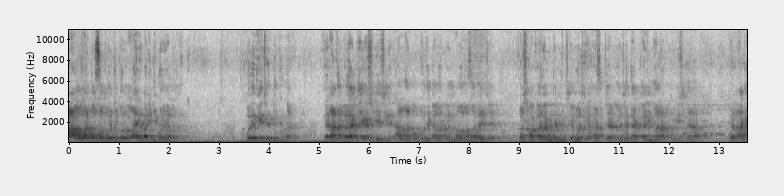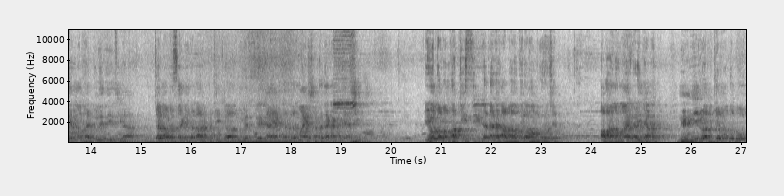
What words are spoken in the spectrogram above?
"এ, আল্লাহ কসম বলছি তোর মায়ের বাড়ি জীবনে যাব বলে দিয়েছেন দুপুর রাতের বেলা এক জায়গায় শুয়েছিলেন আল্লাহর পক্ষ থেকে ভালোবাসা হয়েছে? রাগের মাথায় বলে দিয়েছিলাম ঘুরে একবার তোর মায়ের সাথে দেখা করে আসি। ভাবছি স্ত্রীটা তাহলে আল্লাহকে রহম করেছে। আবার আমার মায়ের বাড়ি যাবে। নির্লজ্জের মতো বউ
